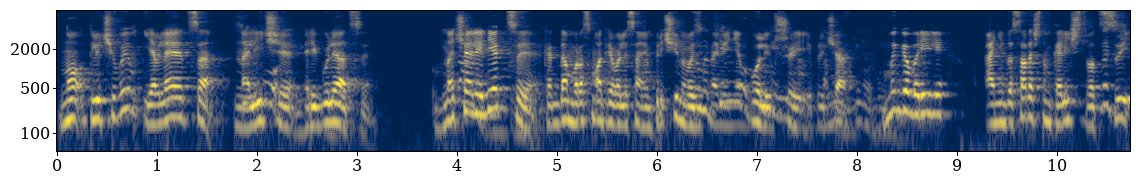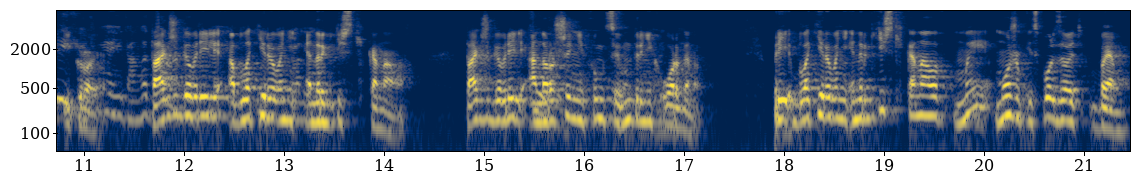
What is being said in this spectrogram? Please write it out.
Но ключевым является наличие регуляции. В начале лекции, когда мы рассматривали с вами причины возникновения боли в шее и плечах, мы говорили о недостаточном количестве ЦИ и крови. Также говорили о блокировании энергетических каналов. Также говорили о нарушении функций внутренних органов. При блокировании энергетических каналов мы можем использовать БЭМ.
